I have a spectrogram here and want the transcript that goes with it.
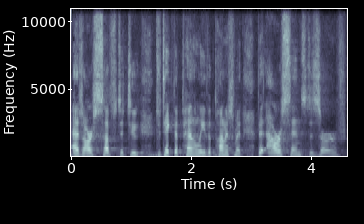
as our substitute, to take the penalty, the punishment that our sins deserved.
